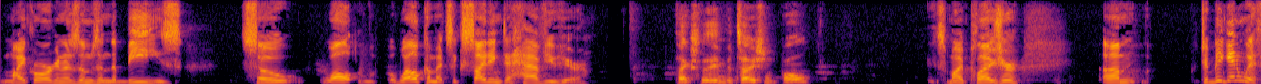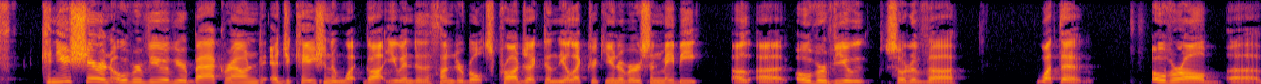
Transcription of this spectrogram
microorganisms and the bees so, Walt, welcome. It's exciting to have you here. Thanks for the invitation, Paul. It's my pleasure. Um, to begin with, can you share an overview of your background, education, and what got you into the Thunderbolts project and the Electric Universe, and maybe a, a overview, sort of uh, what the overall uh,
